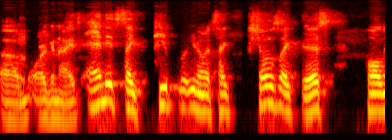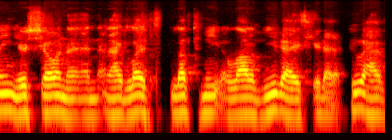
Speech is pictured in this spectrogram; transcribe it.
um, organized. And it's like people, you know, it's like shows like this, Pauline, your show, and and, and I'd love love to meet a lot of you guys here that do have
